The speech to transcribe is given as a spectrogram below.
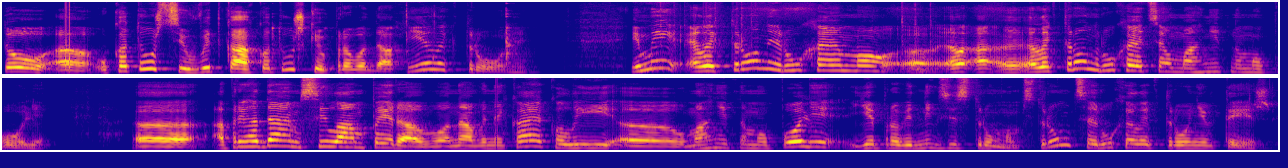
то е, у катушці, в витках котушки в проводах є електрони. І ми електрони рухаємо, е, е, е, електрон рухається в магнітному полі. Е, А пригадаємо, сила ампера вона виникає, коли е, у магнітному полі є провідник зі струмом. Струм це рух електронів теж.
